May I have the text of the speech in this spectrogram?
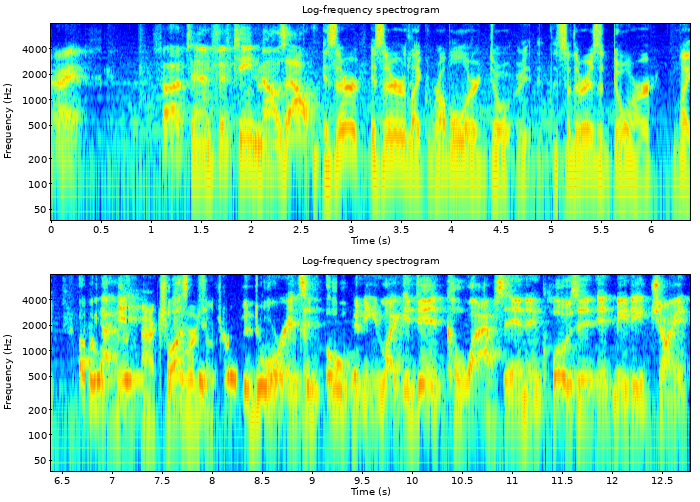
All right. 5, 10, 15. Mal's out. Is there is there like rubble or door? So there is a door. Like Oh yeah, it Actual busted doors. through the door. It's Okay. an opening. Like it didn't collapse in and close it. It made a giant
